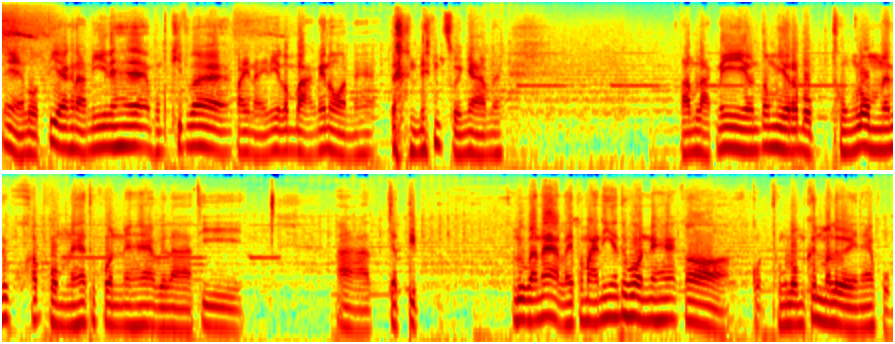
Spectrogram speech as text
เนี่ยโหลดเตี้ยขนาดนี้นะฮะผมคิดว่าไปไหนนี่ลำบากแน่นอนนะฮะแต่เน้นสวยงามนะตามหลักนี่มันต้องมีระบบถุงลมนะทุกครับผมนะฮะทุกคนนะฮะเวลาที่อ่าจะติดลูกระนาดอะไรประมาณนี้นะทุกคนนะฮะก็กดถุงลมขึ้นมาเลยนะครับผม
